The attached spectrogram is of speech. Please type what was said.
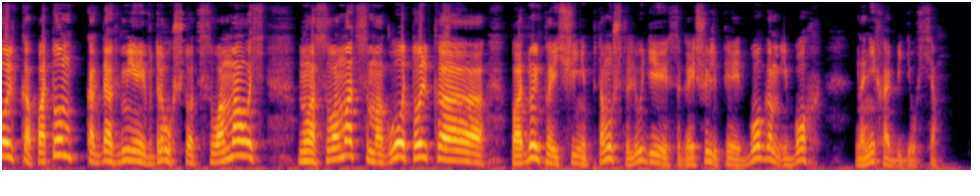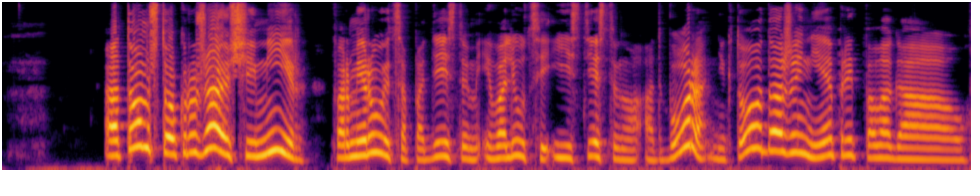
только потом, когда в мире вдруг что-то сломалось, ну а сломаться могло только по одной причине, потому что люди согрешили перед Богом, и Бог на них обиделся. О том, что окружающий мир формируется под действием эволюции и естественного отбора, никто даже не предполагал.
